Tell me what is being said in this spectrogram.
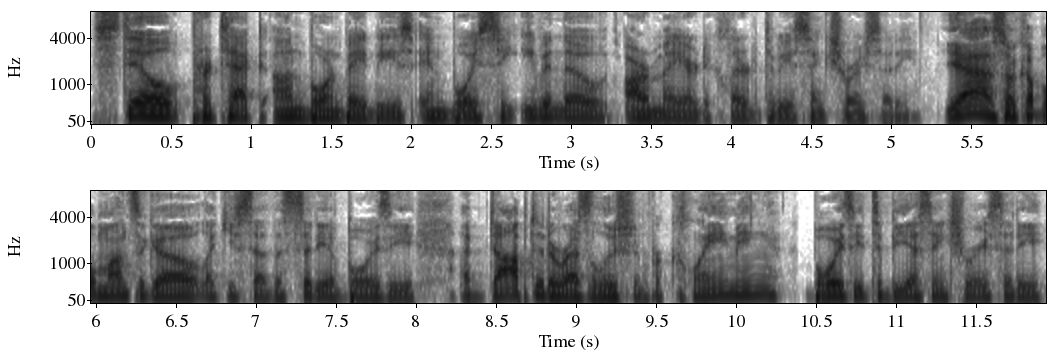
still protect unborn babies in Boise, even though our mayor declared it to be a sanctuary city? Yeah, so a couple months ago, like you said, the city of Boise adopted a resolution proclaiming Boise to be a sanctuary city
